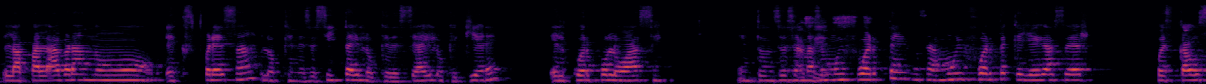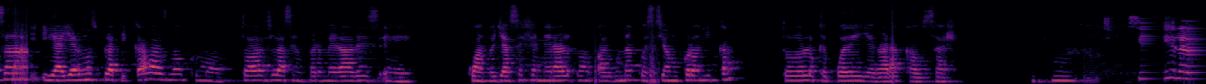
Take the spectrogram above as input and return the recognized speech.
la palabra no expresa lo que necesita y lo que desea y lo que quiere, el cuerpo lo hace. Entonces se me hace muy fuerte, o sea, muy fuerte que llegue a ser pues causa, y ayer nos platicabas, ¿no? Como todas las enfermedades, eh, cuando ya se genera alguna cuestión crónica, todo lo que puede llegar a causar. Sí, era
